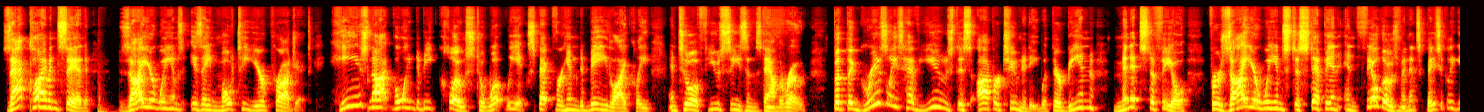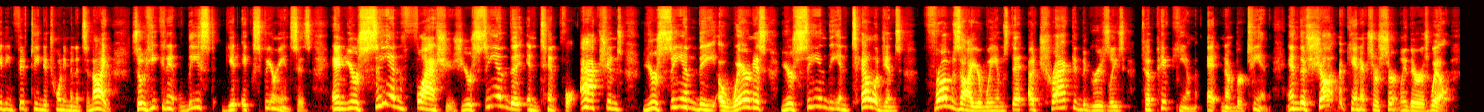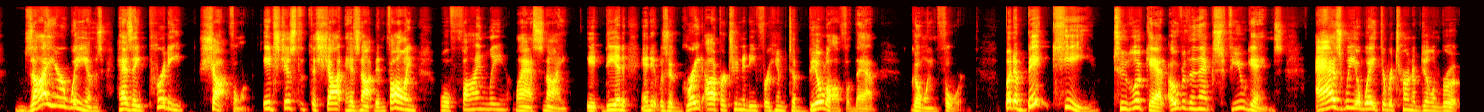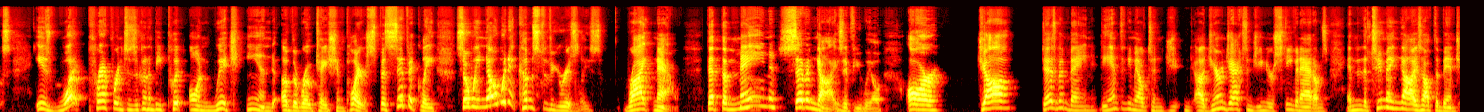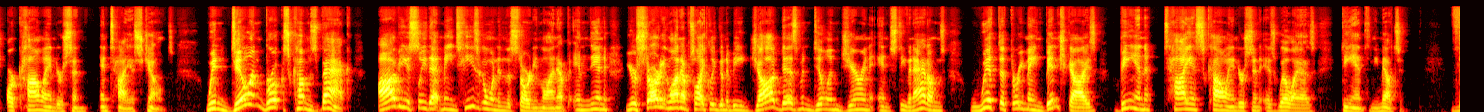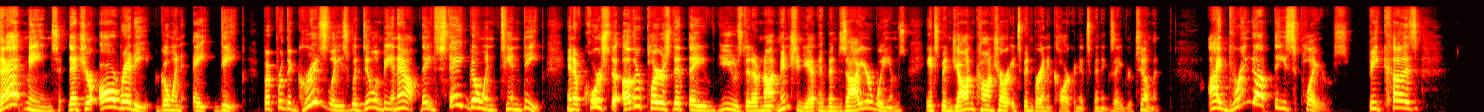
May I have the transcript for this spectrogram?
Zach Kleiman said Ziaire Williams is a multi year project. He's not going to be close to what we expect for him to be likely until a few seasons down the road. But the Grizzlies have used this opportunity with there being minutes to fill for Ziaire Williams to step in and fill those minutes, basically getting 15 to 20 minutes a night, so he can at least get experiences. And you're seeing flashes, you're seeing the intentful actions, you're seeing the awareness, you're seeing the intelligence from Ziaire Williams that attracted the Grizzlies to pick him at number 10. And the shot mechanics are certainly there as well. Ziaire Williams has a pretty shot form. It's just that the shot has not been falling. Well, finally, last night it did, and it was a great opportunity for him to build off of that going forward. But a big key to look at over the next few games as we await the return of Dillon Brooks is what preference is going to be put on which end of the rotation players specifically. So we know when it comes to the Grizzlies right now that the main seven guys, if you will, are Ja, Desmond Bane, De'Anthony Melton, uh, Jaren Jackson Jr., Steven Adams, and then the two main guys off the bench are Kyle Anderson and Tyus Jones. When Dillon Brooks comes back, obviously that means he's going in the starting lineup, and then your starting lineup's likely going to be Ja, Desmond, Dillon, Jaren, and Steven Adams, with the three main bench guys being Tyus, Kyle Anderson, as well as De'Anthony Melton. That means that you're already going eight deep. But for the Grizzlies, with Dillon being out, they've stayed going 10 deep. And of course, the other players that they've used that I've not mentioned yet have been Ziaire Williams, it's been John Konchar, it's been Brandon Clarke, and it's been Xavier Tillman. I bring up these players because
